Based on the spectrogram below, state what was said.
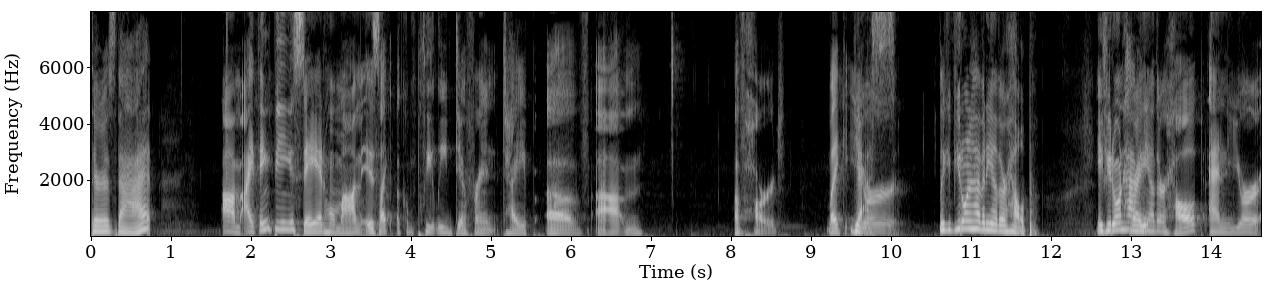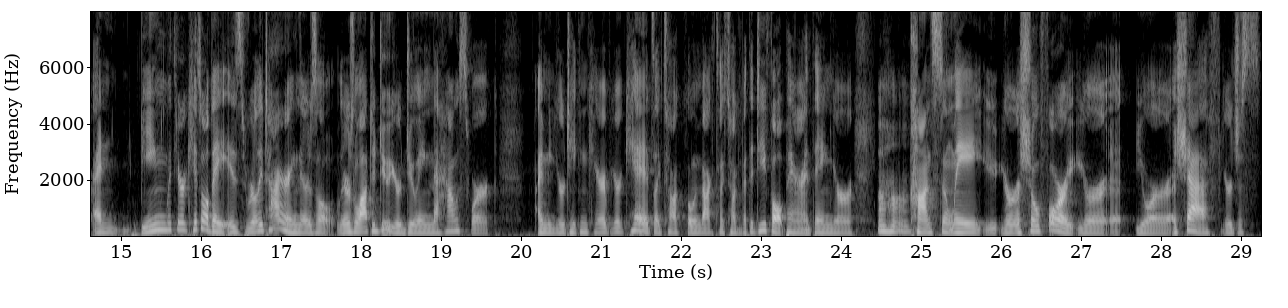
there is that. Um, I think being a stay-at-home mom is like a completely different type of um of hard. Like Yes. you're Like if you don't have any other help, if you don't have any other help and you're and being with your kids all day is really tiring there's a there's a lot to do you're doing the housework i mean you're taking care of your kids like talk going back to like talking about the default parent thing you're constantly you- you're a chauffeur you're you're a chef you're just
